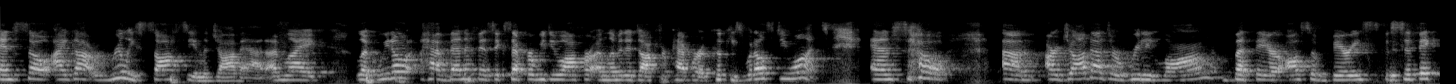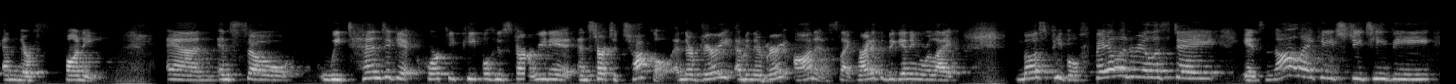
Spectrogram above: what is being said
And so I got really saucy in the job ad. I'm like, look, we don't have benefits except for we do offer unlimited Dr. Pepper and cookies. What else do you want? And so um, our job ads are really long, but they are also very specific and they're funny. And and so we tend to get quirky people who start reading it and start to chuckle. And they're very, I mean, they're very honest. Like right at the beginning, we're like, most people fail in real estate. It's not like HGTV.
